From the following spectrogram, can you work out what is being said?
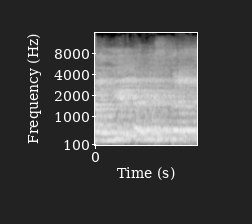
Tá família, eles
